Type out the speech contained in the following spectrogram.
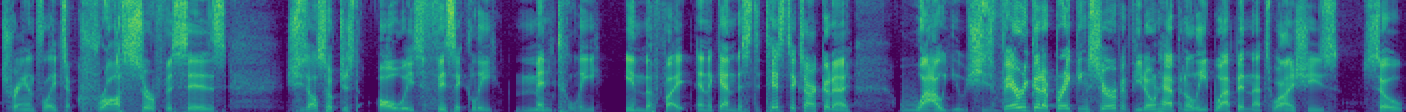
translates across surfaces. She's also just always physically, mentally in the fight. And again, the statistics aren't going to wow you. She's very good at breaking serve if you don't have an elite weapon. That's why she's so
